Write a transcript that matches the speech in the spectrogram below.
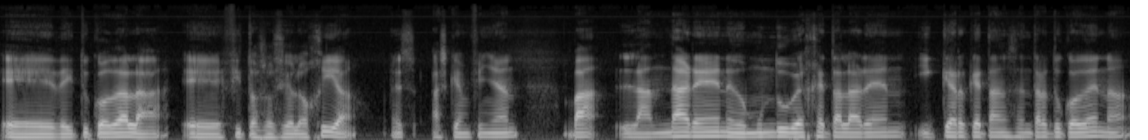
e, deituko dala e, fitosoziologia, ez? Azken finean, ba, landaren edo mundu vegetalaren ikerketan zentratuko dena,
